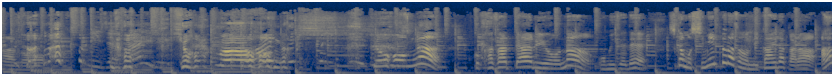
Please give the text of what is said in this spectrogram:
あの標標本が標本がこう飾ってあるようなお店でしかも市民プラザの2階だからあんま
